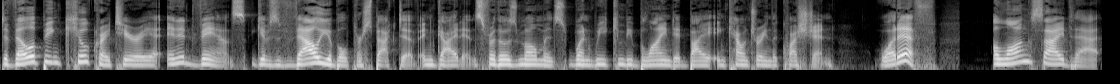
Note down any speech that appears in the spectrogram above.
Developing kill criteria in advance gives valuable perspective and guidance for those moments when we can be blinded by encountering the question, What if? Alongside that,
